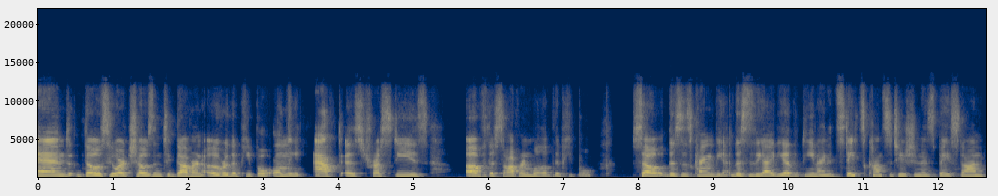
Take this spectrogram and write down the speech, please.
and those who are chosen to govern over the people only act as trustees of the sovereign will of the people. So this is kind of the this is the idea that the United States Constitution is based on.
